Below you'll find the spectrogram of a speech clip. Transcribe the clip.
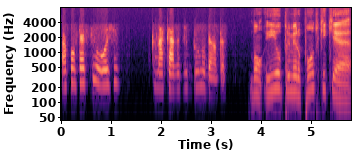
acontece hoje na casa de Bruno Dantas. Bom, e o primeiro ponto, o que, que é,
